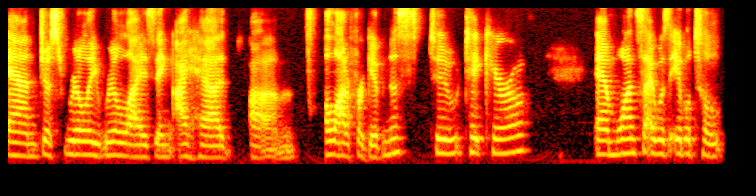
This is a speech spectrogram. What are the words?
and just really realizing I had um, a lot of forgiveness to take care of. And once I was able to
